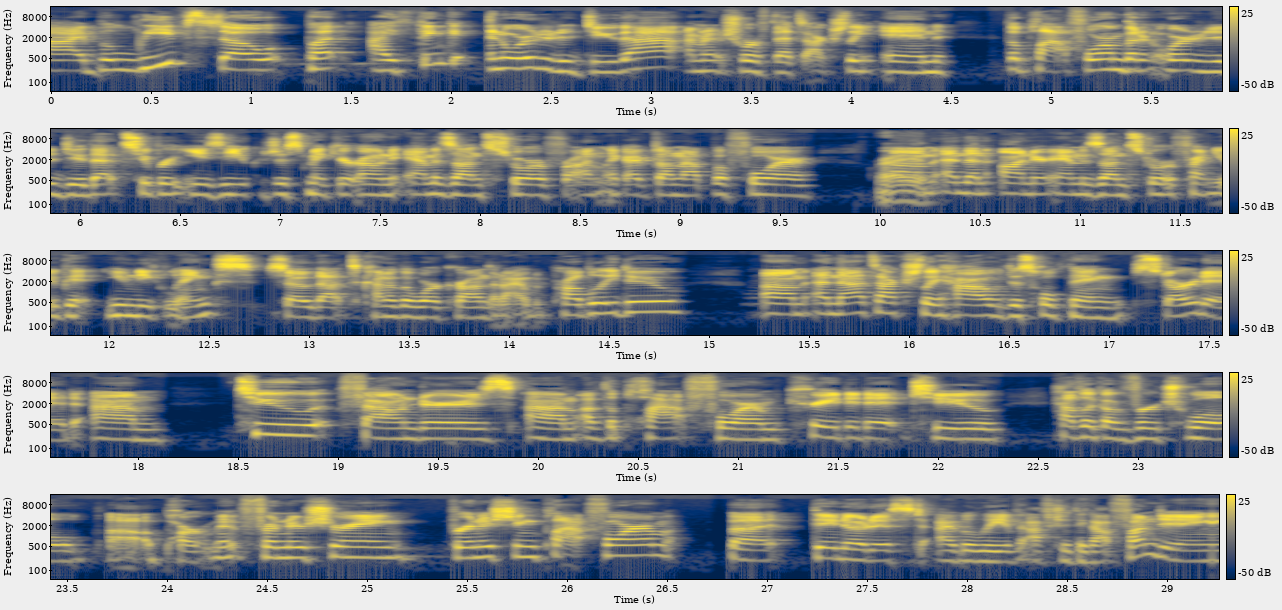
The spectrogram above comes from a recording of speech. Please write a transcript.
I believe so. But I think in order to do that, I'm not sure if that's actually in the platform, but in order to do that super easy, you could just make your own Amazon storefront. Like I've done that before. Right. Um, and then on your Amazon storefront, you get unique links. So that's kind of the workaround that I would probably do. Um, and that's actually how this whole thing started. Um, two founders um, of the platform created it to have like a virtual uh, apartment furnishing furnishing platform. But they noticed, I believe, after they got funding,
